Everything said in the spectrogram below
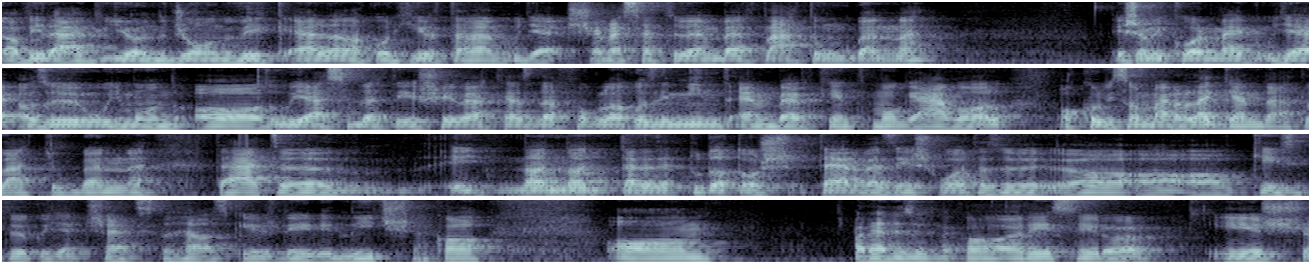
a világ jön John Wick ellen, akkor hirtelen ugye sebezhető embert látunk benne, és amikor meg ugye az ő úgymond az újjászületésével kezd el foglalkozni, mint emberként magával, akkor viszont már a legendát látjuk benne. Tehát, egy nagy, nagy, tehát ez egy tudatos tervezés volt az ő, a, a, a készítők, ugye Chad Stahelski és David Leachnek a, a, a rendezőknek a részéről, és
